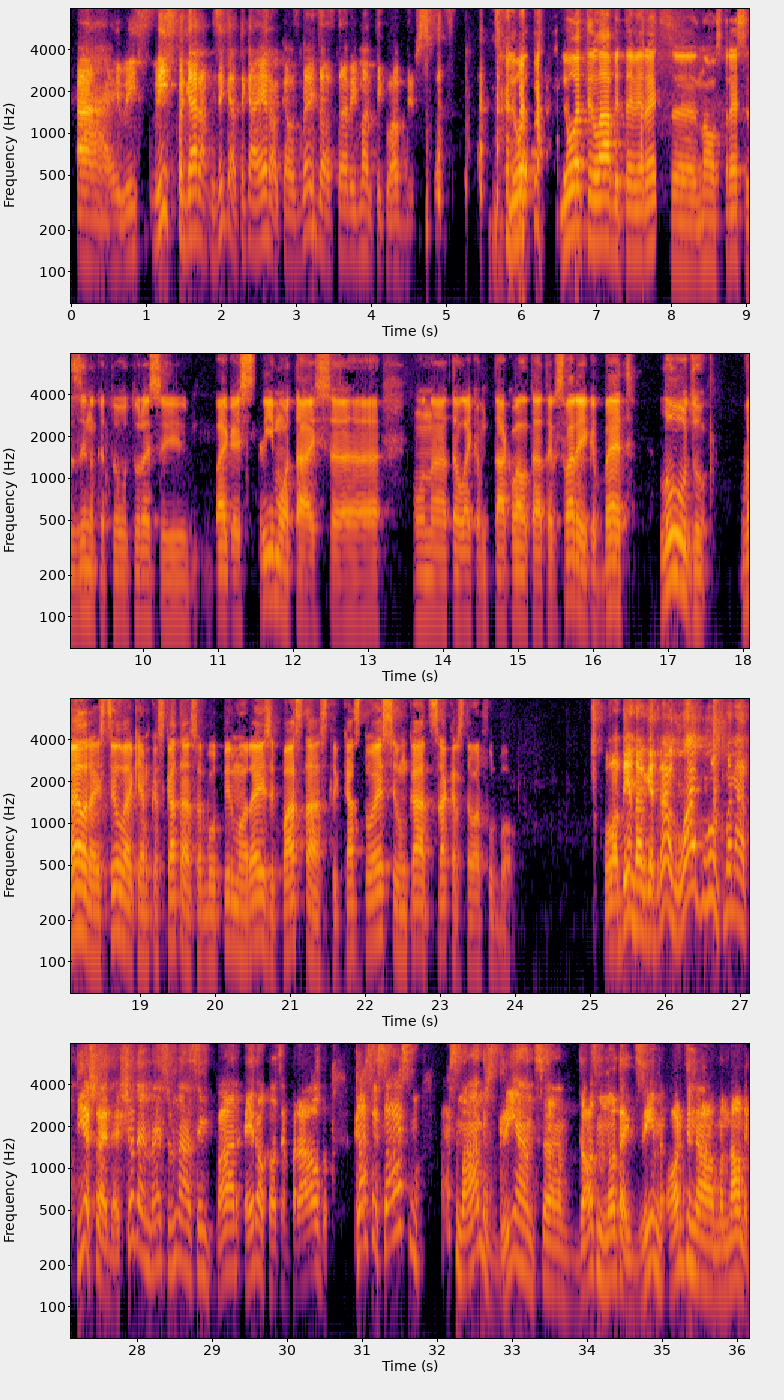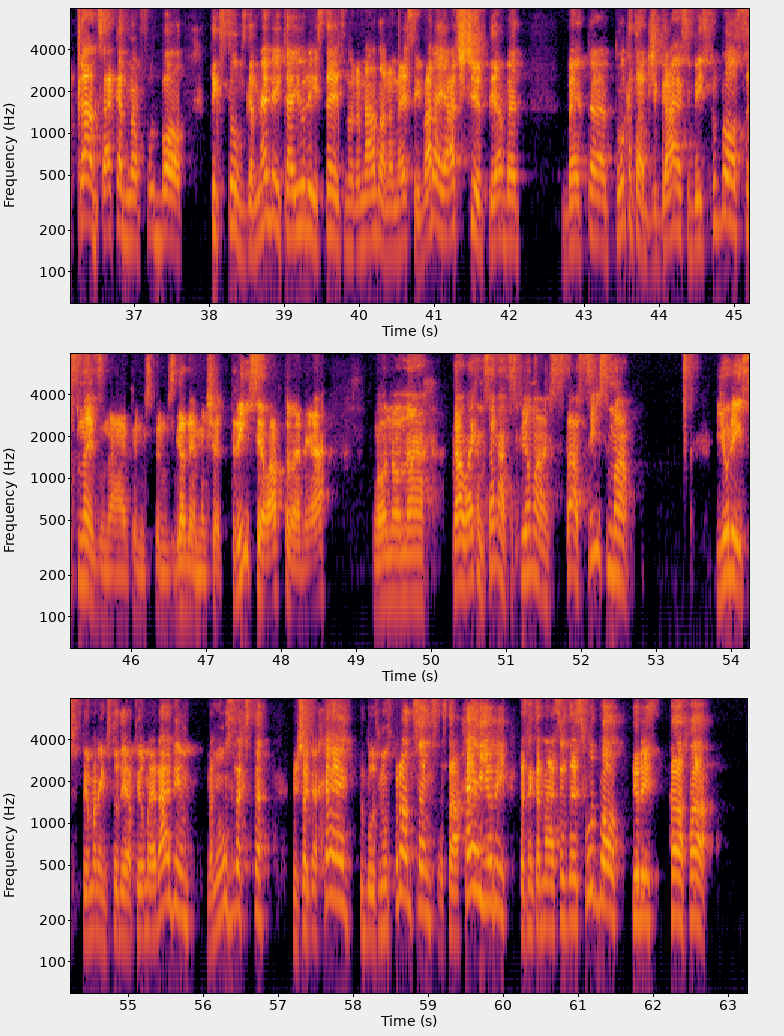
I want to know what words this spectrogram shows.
ai, viss, viss pa garām. Ziniet, kā, kā Eiropas beidzās, tā arī man tikko apdirs. ļoti, ļoti labi tev ir redzams, nav stresa. Es zinu, ka tu tur esi baigais strīmotājs, un tev laikam tā kvalitāte ir svarīga. Bet lūdzu, vēlreiz cilvēkiem, kas skatās, varbūt pirmo reizi pastāsti, kas tu esi un kāds sakars tev ar futbolu. Labdien, darbie draugi! Laipni lūgt manā tiešraidē. Šodien mēs runāsim par Eiropas parādu. Kas es esmu? Esmu Andris Grijans. Daudz man noteikti zina. Orģināli man nav nekāda sakara no futbola. Tik stulbs gan nebija, kā Jurijs teica, no Ronaldo no Messi varēja atšķirt, ja, bet, bet uh, to, ka tāds gājis ir bijis futbols, es nezināju pirms, pirms gadiem. Man šeit trīs jau aptuveni, ja. Un, un uh, kā laikam sanāca, tas pilnais stāsts īsumā. Jurijs pie maniem studijā filmē raidījumu, man uzraksta, Viņš saka, hei, tu būsi mūsu producents. Es tā, hei, Jurij, es nekad neesmu redzējis futbolu. Jurijs, ha, ha,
